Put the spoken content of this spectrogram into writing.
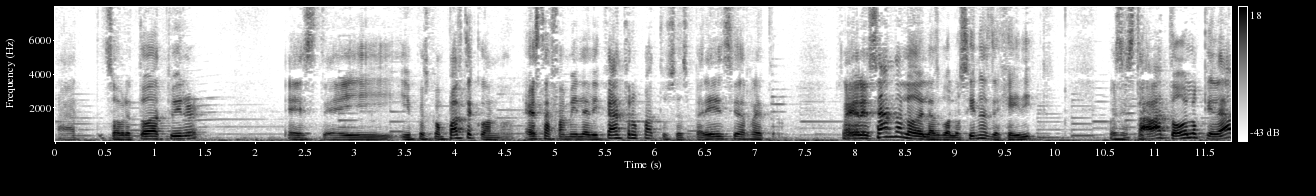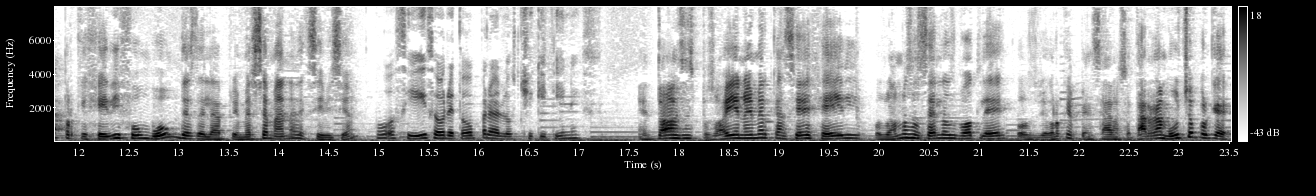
a- sobre todo a Twitter. Este, y, y pues comparte con esta familia licántropa tus experiencias retro. Regresando a lo de las golosinas de Heidi, pues estaba todo lo que da, porque Heidi fue un boom desde la primera semana de exhibición. Oh, sí, sobre todo para los chiquitines. Entonces, pues oye, no hay mercancía de Heidi, pues vamos a hacer los botleg. Pues yo creo que pensaron, se tarda mucho porque,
